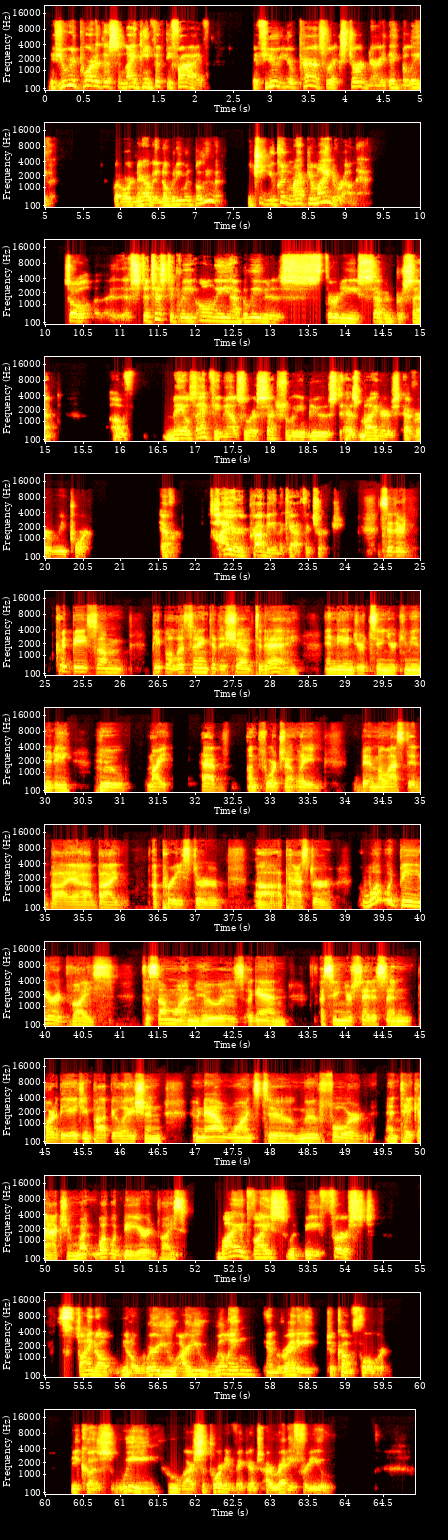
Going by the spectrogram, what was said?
If you reported this in 1955, if you your parents were extraordinary, they'd believe it. But ordinarily, nobody would believe it. it you couldn't wrap your mind around that. So uh, statistically, only I believe it is 37% of males and females who are sexually abused as minors ever report. Ever higher probably in the Catholic Church. So there could be some people listening to the show today in the injured senior community who might have unfortunately been molested by uh, by a priest or uh, a pastor. What would be your advice to someone who is again a senior citizen, part of the aging population, who now wants to move forward and take action? What what would be your advice? My advice would be first find out you know where you are you willing and ready to come forward? Because we who are supporting victims are ready for you.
